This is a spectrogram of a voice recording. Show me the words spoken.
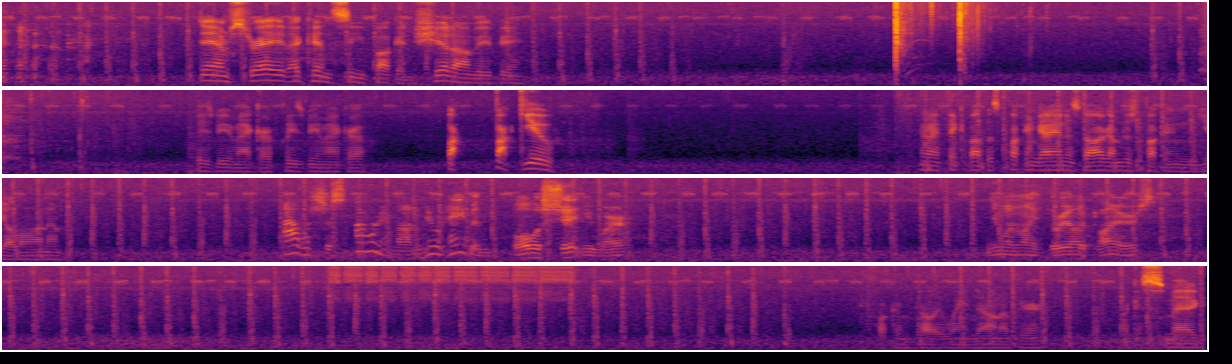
damn straight, I couldn't see fucking shit on BP. Please be a Makarov, please be a Makarov. Fuck, fuck you! Know I think about this fucking guy and his dog? I'm just fucking yellowing him. I was just owning on New Haven. Bullshit, you were. You and like three other players. Fucking probably laying down up here. Like a smeg.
